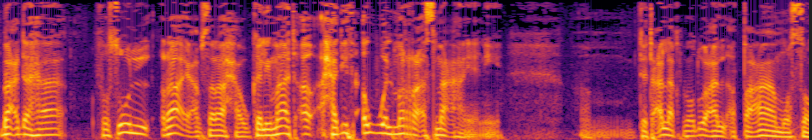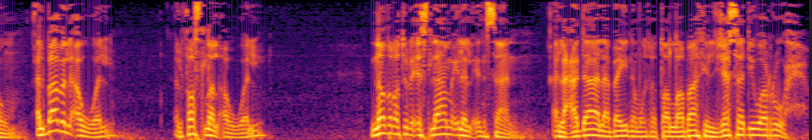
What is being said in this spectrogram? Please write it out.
بعدها فصول رائعة بصراحة وكلمات أحاديث أول مرة أسمعها يعني تتعلق بموضوع الطعام والصوم. الباب الأول الفصل الأول نظرة الإسلام إلى الإنسان العدالة بين متطلبات الجسد والروح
